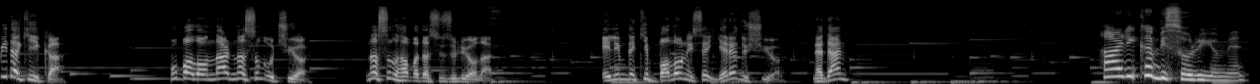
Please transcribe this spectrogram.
bir dakika. Bu balonlar nasıl uçuyor? Nasıl havada süzülüyorlar? Elimdeki balon ise yere düşüyor. Neden? Harika bir soru Yumi.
